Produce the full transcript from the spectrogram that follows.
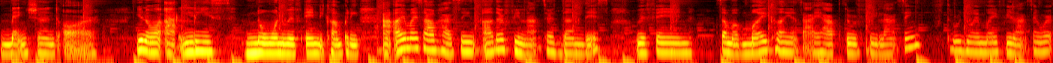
mentioned or, you know, at least known within the company. I myself have seen other freelancers done this within some of my clients I have through freelancing, through doing my freelancing work.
